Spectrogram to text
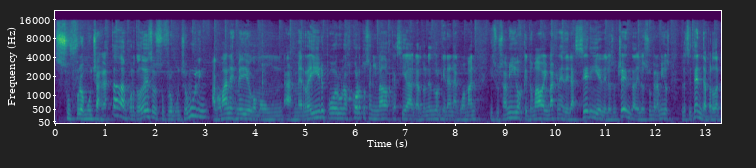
Sufro muchas gastadas por todo eso, sufro mucho bullying. Aquaman es medio como un hazme reír por unos cortos animados que hacía Cartoon Network que eran Aquaman y sus amigos, que tomaba imágenes de la serie de los 80, de los super amigos de los 70, perdón,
